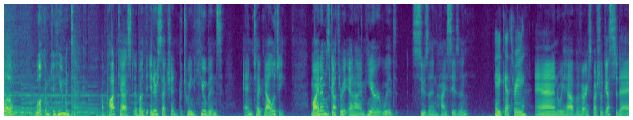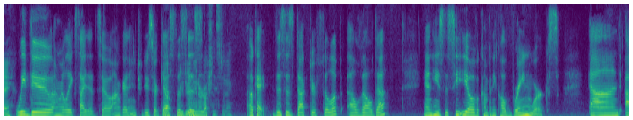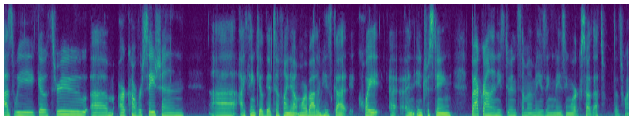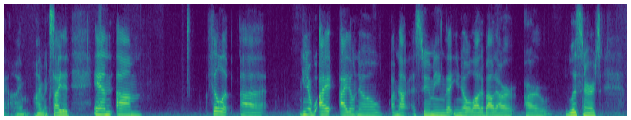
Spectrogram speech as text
Hello, welcome to Human Tech, a podcast about the intersection between humans and technology. My name is Guthrie, and I'm here with Susan. Hi, Susan. Hey, Guthrie. And we have a very special guest today. We do. I'm really excited. So I'm going to introduce our guest. Yep, this you're doing is the introductions today. okay. This is Dr. Philip Alvelda, and he's the CEO of a company called BrainWorks. And as we go through um, our conversation, uh, I think you'll get to find out more about him. He's got quite a, an interesting background, and he's doing some amazing, amazing work. So that's that's why I'm I'm excited. And um, Philip, uh, you know, I I don't know. I'm not assuming that you know a lot about our our listeners.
